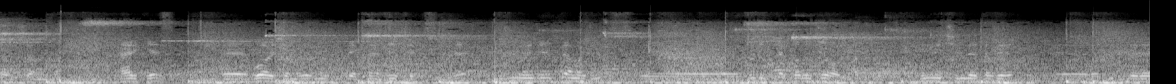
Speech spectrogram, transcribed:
çalışanından herkes e, bu aşamada bir beklenti içerisinde. Bizim öncelikli amacımız e, ligde kalıcı olmak. Bunun için de tabii e, rakiplere,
